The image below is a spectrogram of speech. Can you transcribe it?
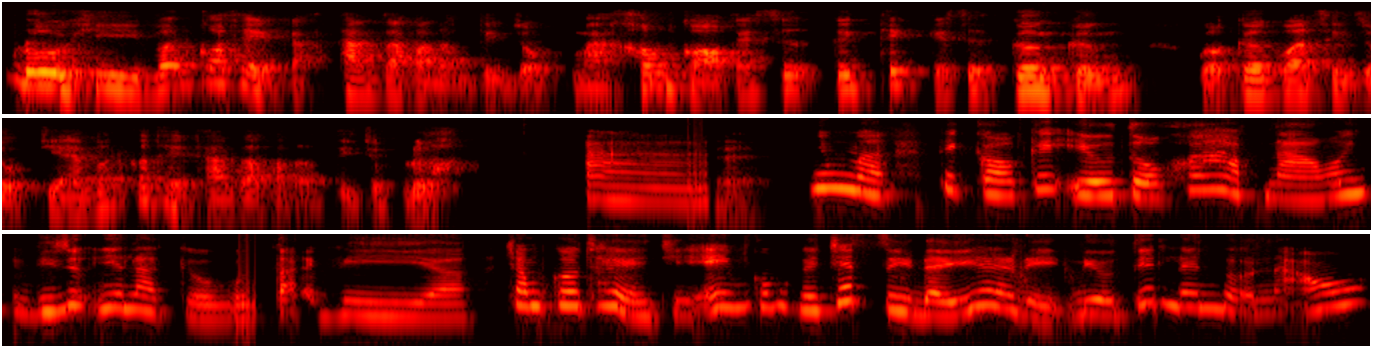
đôi khi vẫn có thể tham gia hoạt động tình dục mà không có cái sự kích thích cái sự cương cứng của cơ quan sinh dục chị em vẫn có thể tham gia hoạt động tình dục được. À nhưng mà thì có cái yếu tố khoa học nào anh ví dụ như là kiểu tại vì uh, trong cơ thể chị em có một cái chất gì đấy để điều tiết lên độ não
